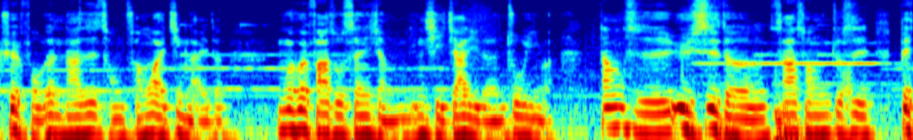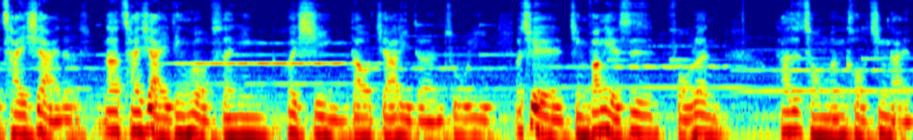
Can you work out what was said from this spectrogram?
却否认他是从窗外进来的，因为会发出声响引起家里的人注意嘛。当时浴室的纱窗就是被拆下来的，那拆下来一定会有声音，会吸引到家里的人注意，而且警方也是否认。他是从门口进来的，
